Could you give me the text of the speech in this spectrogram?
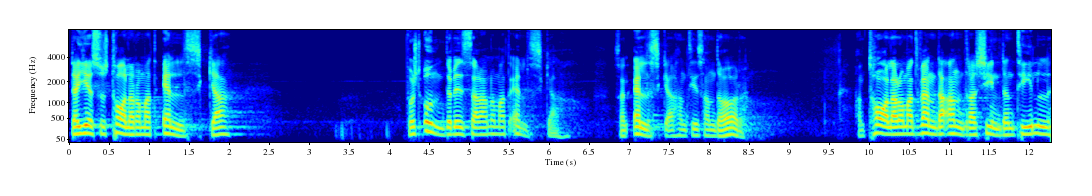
där Jesus talar om att älska. Först undervisar han om att älska Sen älskar han tills han dör. Han talar om att vända andra kinden till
